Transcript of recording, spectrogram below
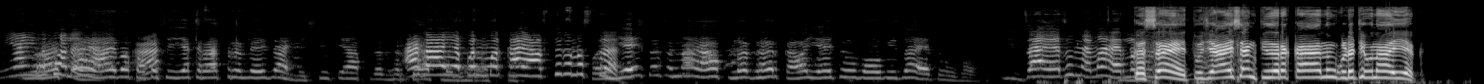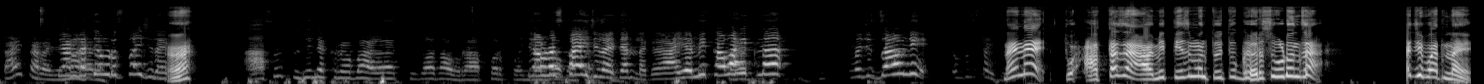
मी आई आई बापा? कशी एक रात्र लय झाली शेवटी आपलं घर अगं आई पण. मग काय असते का पण नसतं यायचंच नाही आपलं घर का यायचं उभं उभी जायचं उभं जायचंच नाही माहेरला कसं आहे तुझी आई सांगते जरा कान उघडं ठेवून एक काय करायचं त्यांना? तेवढंच पाहिजे नाही. हा असं तुझी लेकरं बाळ तुझा नवरा परपंच तेवढंच पाहिजे त्यांना ग. आई मी कवा ना म्हणजे जाऊन ये. नाही नाही. तू आता जा. आम्ही तेच म्हणतोय तू घर सोडून जा. अजिबात नाही.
